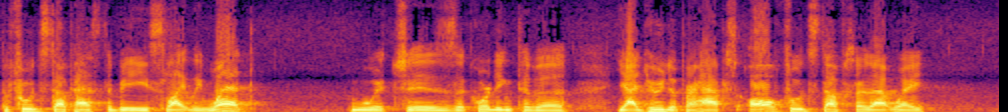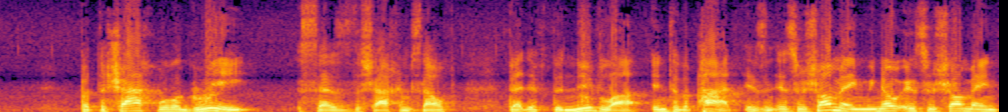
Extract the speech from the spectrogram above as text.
the foodstuff has to be slightly wet, which is according to the Yad Yehuda, perhaps all foodstuffs are that way. But the Shach will agree, says the Shach himself, that if the nivla into the pot is an Isser Shamein, we know Isser Shamein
